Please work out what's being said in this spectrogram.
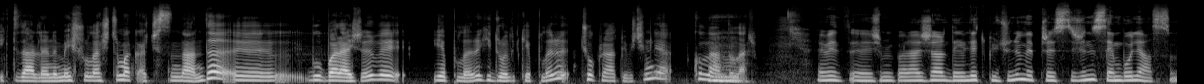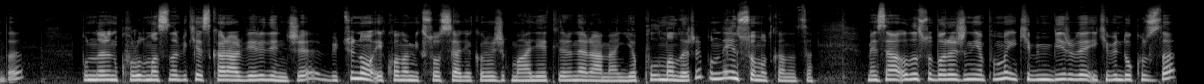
iktidarlarını meşrulaştırmak açısından da e, bu barajları ve yapıları, hidrolik yapıları çok rahat bir biçimde kullandılar. Hı. Evet, e, şimdi barajlar devlet gücünün ve prestijinin sembolü aslında. Bunların kurulmasına bir kez karar verilince bütün o ekonomik, sosyal, ekolojik maliyetlerine rağmen yapılmaları bunun en somut kanıtı. Mesela Ilısu Barajı'nın yapımı 2001 ve 2009'da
